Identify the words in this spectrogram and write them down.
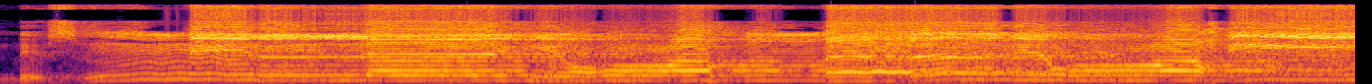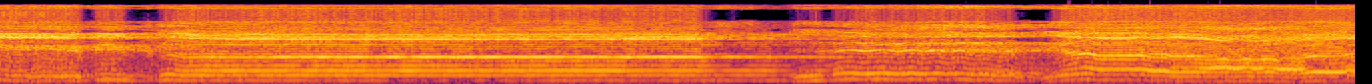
بسم الله الرحمن الرحيم. يا عين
